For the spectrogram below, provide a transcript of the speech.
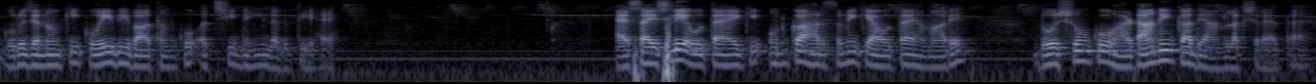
गुरुजनों की कोई भी बात हमको अच्छी नहीं लगती है। ऐसा इसलिए होता है कि उनका हर समय क्या होता है, हमारे दोषों को हटाने का ध्यान लक्ष्य रहता है।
